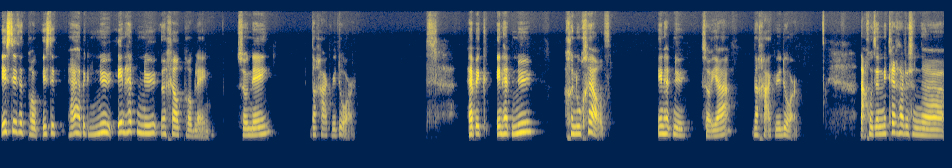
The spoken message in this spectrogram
is dit het is dit, hè, heb ik nu in het nu een geldprobleem? Zo nee, dan ga ik weer door. Heb ik in het nu genoeg geld? In het nu? Zo ja, dan ga ik weer door. Nou goed, en ik kreeg daar dus een, uh,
